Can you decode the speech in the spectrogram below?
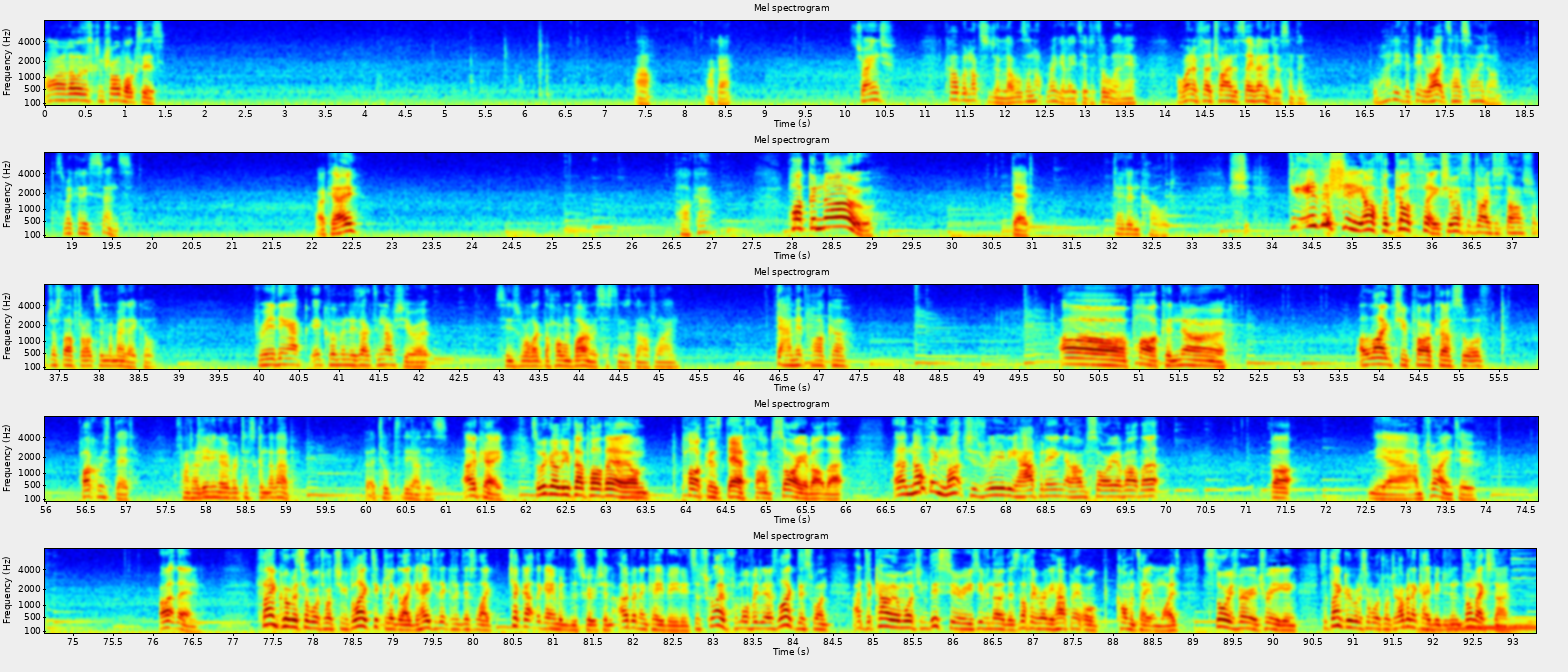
I want to know what this control box is. Oh. Okay. Strange. Carbon oxygen levels are not regulated at all in here. I wonder if they're trying to save energy or something. But why leave the big lights outside on? Doesn't make any sense. Okay. Parker? Parker, no! Dead. Dead and cold. She, is it she? Oh, for God's sake! She must have died just after, just after answering my mayday call. Breathing equipment is acting up, she wrote. Seems more like the whole environment system has gone offline. Damn it, Parker. Oh, Parker, no. I liked you, Parker, sort of. Parker is dead. I found her leaving over a desk in the lab. Better talk to the others. Okay, so we're going to leave that part there on Parker's death. I'm sorry about that. Uh, nothing much is really happening, and I'm sorry about that. But, yeah, I'm trying to. Alright then. Thank you everybody so much for watching. If you liked it, click like. If you hated it, click dislike. Check out the game in the description. I've been NKB dude. Subscribe for more videos like this one. And to carry on watching this series, even though there's nothing really happening, or commentating wise, the story's very intriguing. So thank you everybody so much for watching. I've been NKB dude. Until next time.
